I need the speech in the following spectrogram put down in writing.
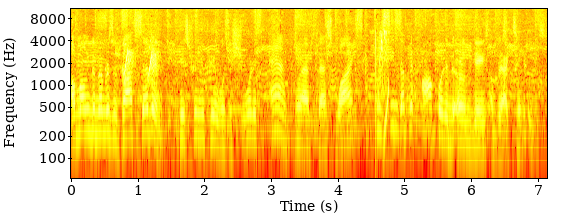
Among the members of GOT7, his training period was the shortest and perhaps that's why he seemed a bit awkward in the early days of the activities.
